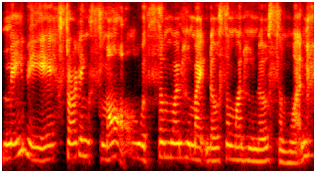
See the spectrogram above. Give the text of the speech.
maybe starting small with someone who might know someone who knows someone.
